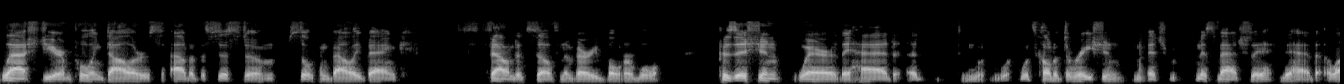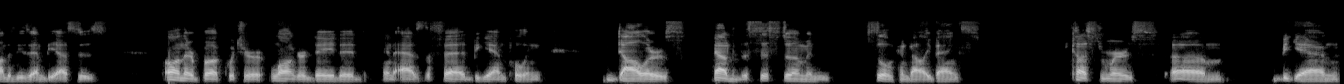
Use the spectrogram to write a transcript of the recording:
last year and pulling dollars out of the system, Silicon Valley Bank found itself in a very vulnerable position where they had a what's called a duration mismatch. They they had a lot of these MBSs on their book, which are longer dated, and as the Fed began pulling dollars out of the system and Silicon Valley Bank's customers um, began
